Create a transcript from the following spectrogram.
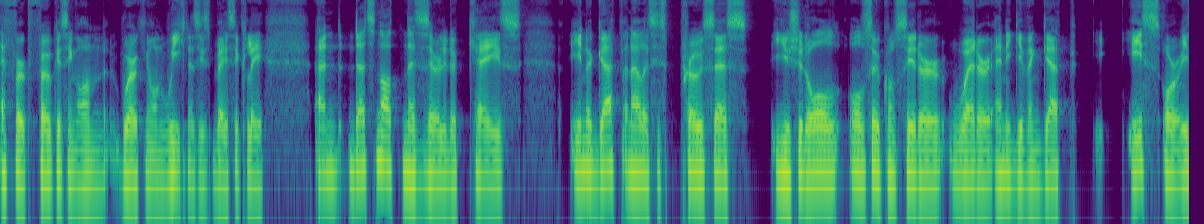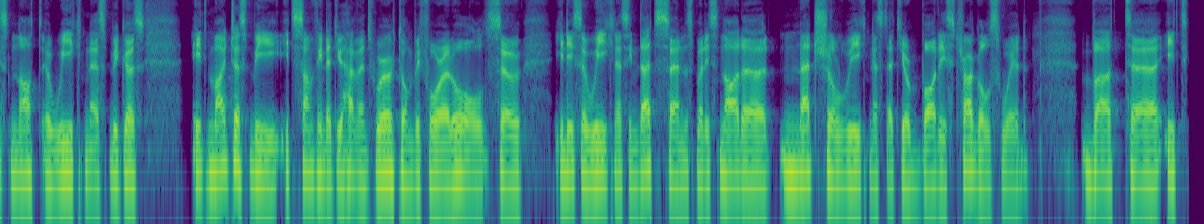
effort focusing on working on weaknesses basically. And that's not necessarily the case. In a gap analysis process you should all also consider whether any given gap is or is not a weakness because it might just be it's something that you haven't worked on before at all. So it is a weakness in that sense but it's not a natural weakness that your body struggles with. But uh, it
